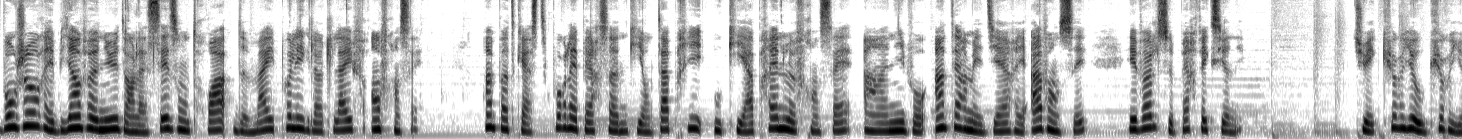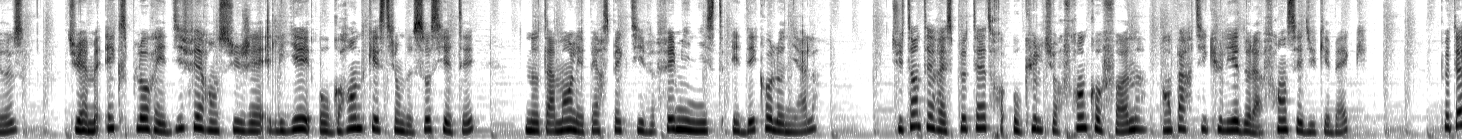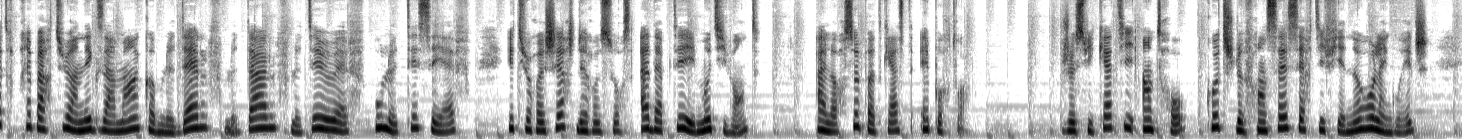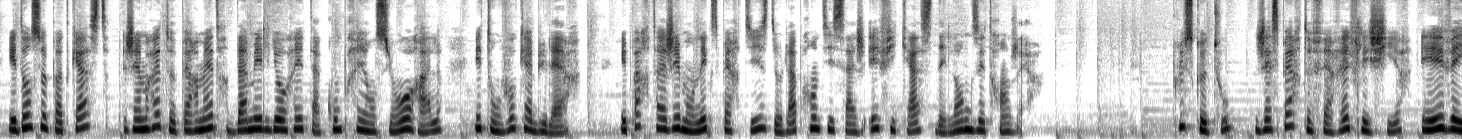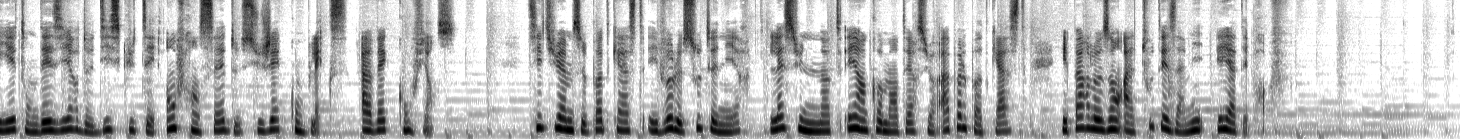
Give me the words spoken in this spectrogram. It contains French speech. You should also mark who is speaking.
Speaker 1: Bonjour et bienvenue dans la saison 3 de My Polyglot Life en français. Un podcast pour les personnes qui ont appris ou qui apprennent le français à un niveau intermédiaire et avancé et veulent se perfectionner. Tu es curieux ou curieuse, tu aimes explorer différents sujets liés aux grandes questions de société, notamment les perspectives féministes et décoloniales. Tu t'intéresses peut-être aux cultures francophones, en particulier de la France et du Québec Peut-être prépares-tu un examen comme le DELF, le DALF, le TEF ou le TCF et tu recherches des ressources adaptées et motivantes. Alors ce podcast est pour toi. Je suis Cathy Intro, coach de français certifié Neurolanguage, et dans ce podcast, j'aimerais te permettre d'améliorer ta compréhension orale et ton vocabulaire et partager mon expertise de l'apprentissage efficace des langues étrangères. Plus que tout, j'espère te faire réfléchir et éveiller ton désir de discuter en français de sujets complexes, avec confiance. Si tu aimes ce podcast et veux le soutenir, laisse une note et un commentaire sur Apple Podcast et parle-en à tous tes amis et à tes profs.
